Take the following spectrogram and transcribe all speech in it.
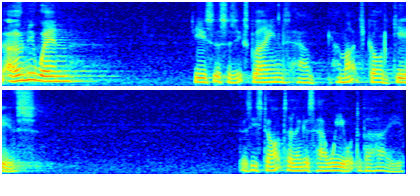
And only when Jesus has explained how, how much God gives does he start telling us how we ought to behave?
